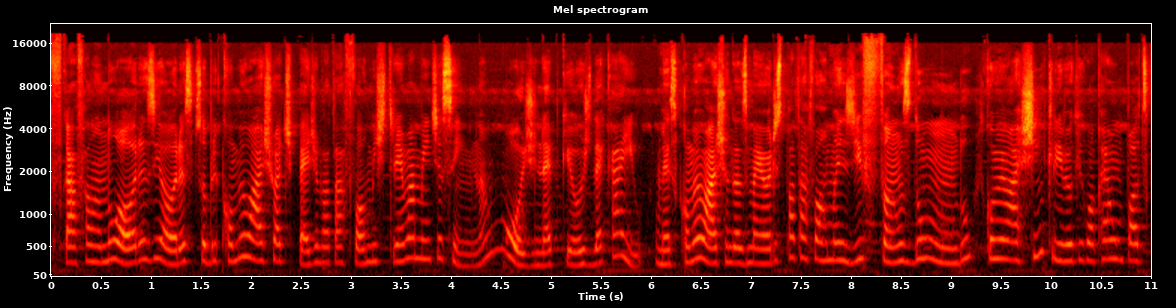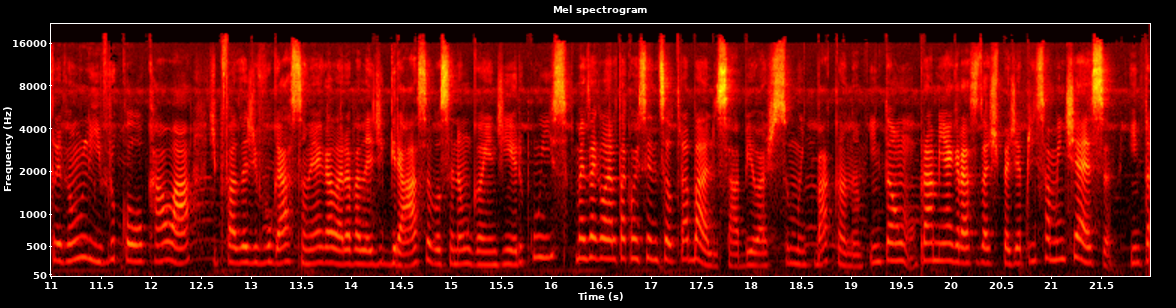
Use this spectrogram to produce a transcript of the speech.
ficar falando horas e horas sobre como eu acho o Wattpad uma plataforma extremamente assim, não hoje, né? Porque hoje decaiu, mas como eu acho uma das maiores plataformas de fãs do mundo, como eu acho incrível que qualquer um pode escrever um livro, colocar lá, tipo fazer divulgação e a galera vai ler de graça, você não ganha dinheiro com isso, mas a galera tá conhecendo seu trabalho, sabe? Eu acho isso muito bacana. Então, para mim a graça do Wattpad é principalmente essa. Então,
